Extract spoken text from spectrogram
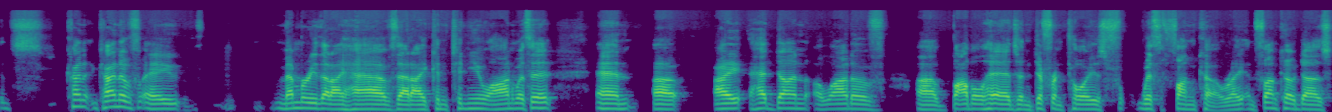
it's kind of kind of a memory that I have that I continue on with it, and uh, I had done a lot of uh, bobbleheads and different toys f- with Funko, right? And Funko does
